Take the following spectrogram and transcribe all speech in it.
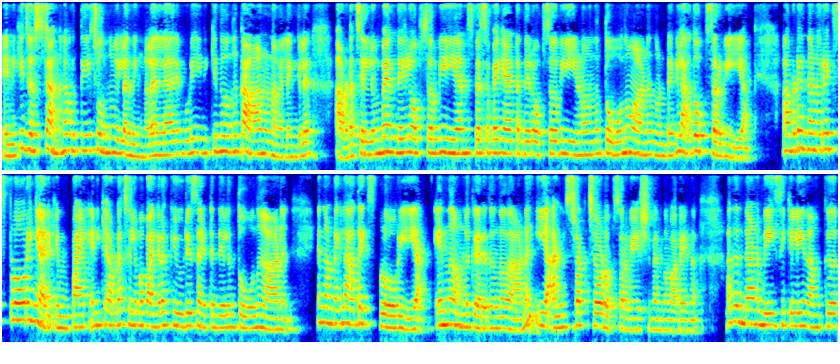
എനിക്ക് ജസ്റ്റ് അങ്ങനെ പ്രത്യേകിച്ച് ഒന്നുമില്ല. നിങ്ങൾ എല്ലാവരും കൂടി ഇരിക്കുന്ന ഒന്ന് കാണണം. അല്ലെങ്കിൽ അവിടെ ചെല്ലുമ്പോൾ എന്തെങ്കിലും ഒബ്സർവ് ചെയ്യാൻ സ്പെസിഫിക് ആയിട്ട് എന്തെങ്കിലും ഒബ്സർവ് ചെയ്യണമെന്ന് തോന്നുവാണെന്നുണ്ടെങ്കിൽ അത് ഒബ്സർവ് ചെയ്യാം. അവിടെ എന്താണ്? ഒരു എക്സ്പ്ലോറിംഗ് ആയിരിക്കും. എനിക്ക് അവിടെ ചെല്ലുമ്പോൾ ഭയങ്കര ക്യൂരിയസ് ആയിട്ട് എന്തെങ്കിലും തോന്നുകയാണ് എന്നുണ്ടെങ്കിൽ അത് എക്സ്പ്ലോർ ചെയ്യാം എന്ന് നമ്മൾ കരുതുന്നതാണ് ഈ അൺസ്ട്രക്ചേർഡ് ഒബ്സർവേഷൻ എന്ന് പറയുന്നത്. അതെന്താണ്? ബേസിക്കലി നമുക്ക്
